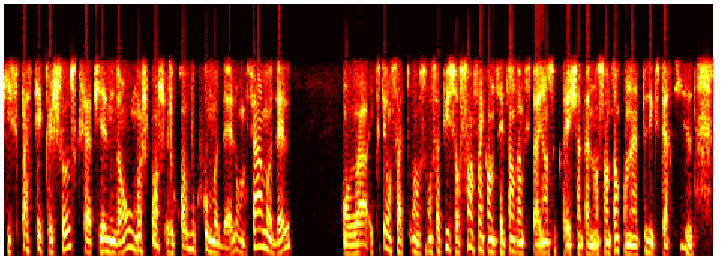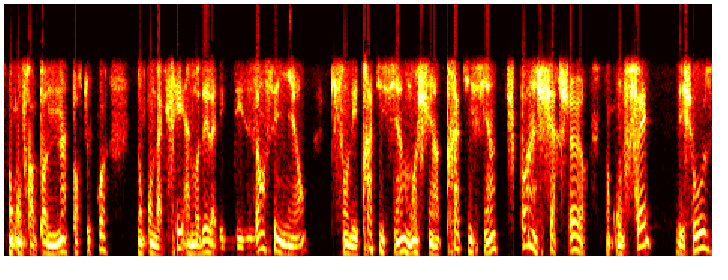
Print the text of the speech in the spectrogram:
qu'il se passe quelque chose, que ça vienne d'en haut. Moi, je pense, je crois beaucoup au modèle. On faire un modèle on va, écoutez, on s'appuie sur 157 ans d'expérience au Collège Chantal. On s'entend qu'on a un peu d'expertise, donc on ne fera pas n'importe quoi. Donc on a créé un modèle avec des enseignants qui sont des praticiens. Moi, je suis un praticien, je suis pas un chercheur. Donc on fait des choses,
